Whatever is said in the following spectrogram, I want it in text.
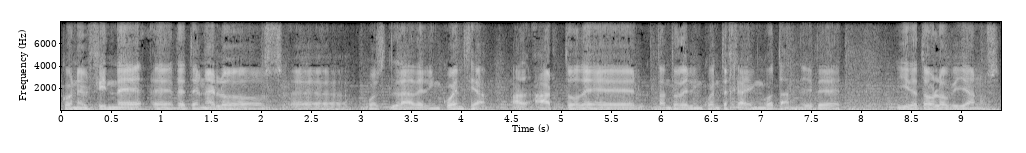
con el fin de eh, detener eh, pues la delincuencia, harto de tanto delincuentes que hay en Gotham y de todos los villanos.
